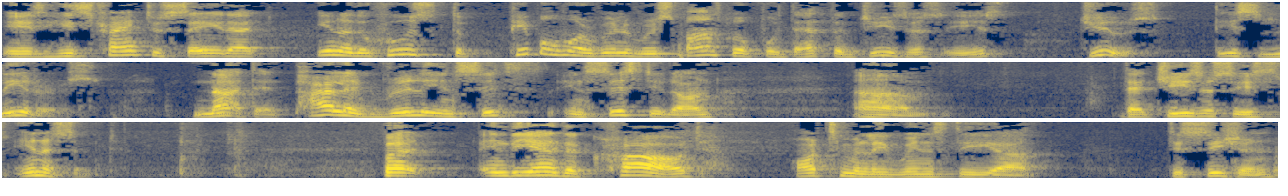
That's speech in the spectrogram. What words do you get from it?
is he's trying to say that, you know, the, who's the people who are really responsible for death of Jesus is Jews, these leaders. Not that Pilate really insists, insisted on um, that Jesus is innocent. But in the end, the crowd ultimately wins the uh, decision.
